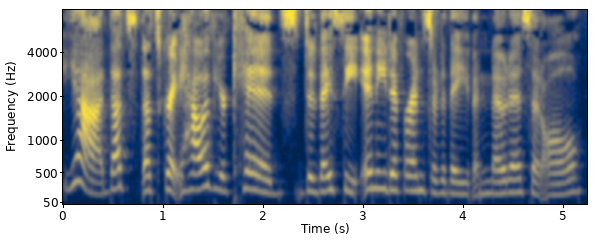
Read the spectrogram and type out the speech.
yeah, that's that's great. How have your kids? Did they see any difference, or did they even notice at all?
